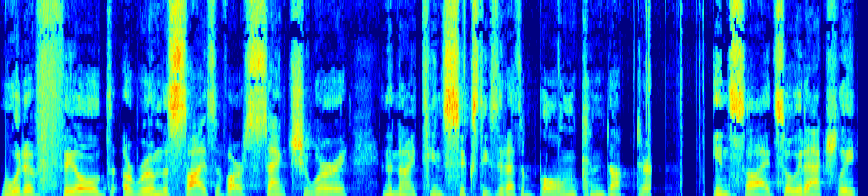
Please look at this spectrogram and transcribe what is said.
would have filled a room the size of our sanctuary in the 1960s. It has a bone conductor inside. So it actually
